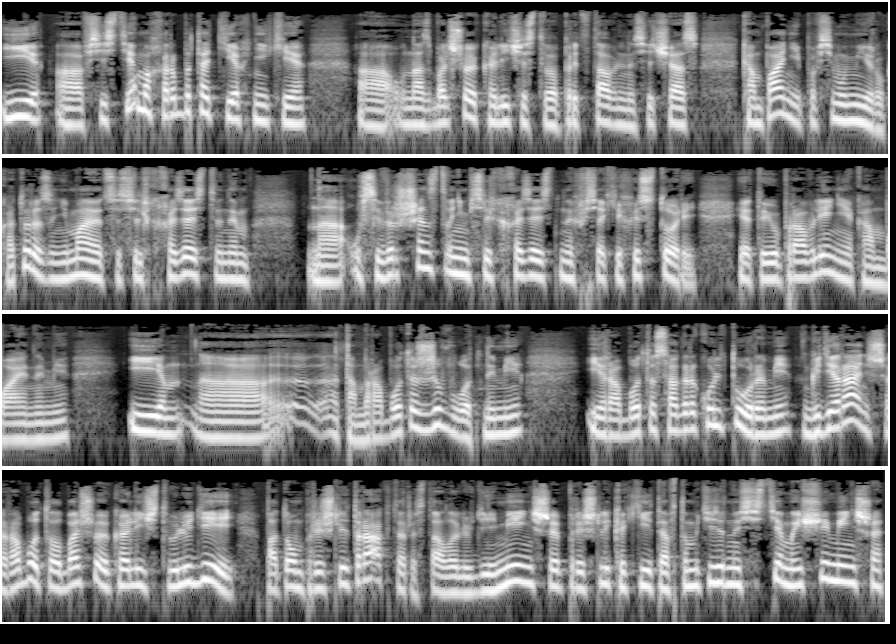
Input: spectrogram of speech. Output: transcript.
и а, в системах робототехники. А, у нас большое количество представлено сейчас компаний по всему миру, которые занимаются сельскохозяйственным усовершенствованием сельскохозяйственных всяких историй. Это и управление комбайнами, и а, там работа с животными, и работа с агрокультурами, где раньше работало большое количество людей, потом пришли тракторы, стало людей меньше, пришли какие-то автоматизированные системы еще меньше,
